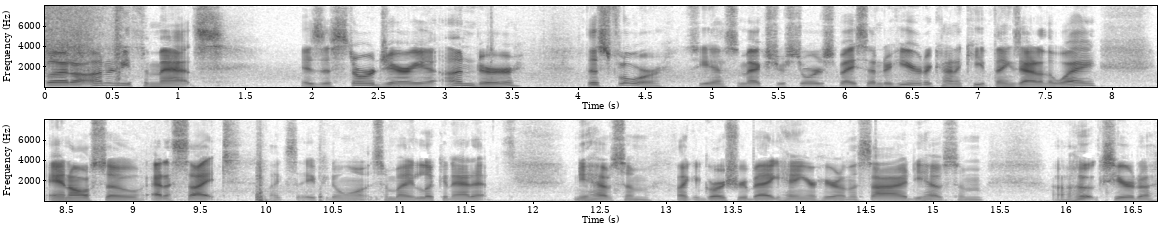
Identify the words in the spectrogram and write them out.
But uh, underneath the mats is a storage area under this floor. So you have some extra storage space under here to kind of keep things out of the way and also at a sight. Like say if you don't want somebody looking at it. And you have some like a grocery bag hanger here on the side. You have some uh, hooks here to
